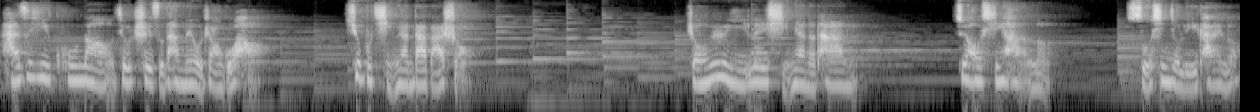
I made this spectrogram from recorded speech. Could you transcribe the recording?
孩子一哭闹就斥责他没有照顾好，却不情愿搭把手。终日以泪洗面的他，最后心寒了，索性就离开了。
